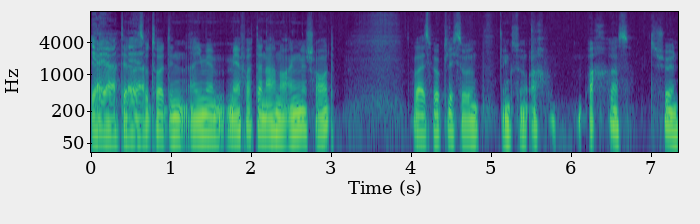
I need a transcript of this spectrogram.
Ja, ja, Der ja, war ja. so toll, den habe ich mir mehrfach danach noch angeschaut. Weil es wirklich so, denkst du, ach, ach was, schön.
